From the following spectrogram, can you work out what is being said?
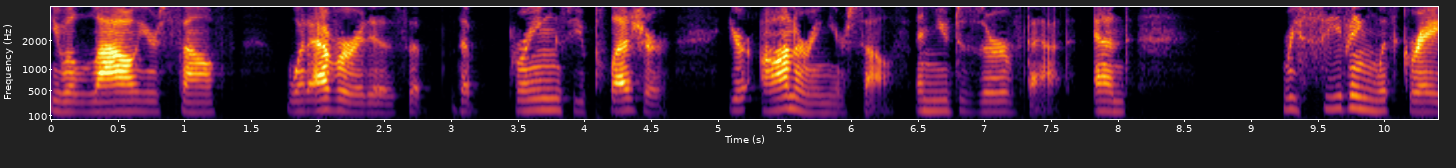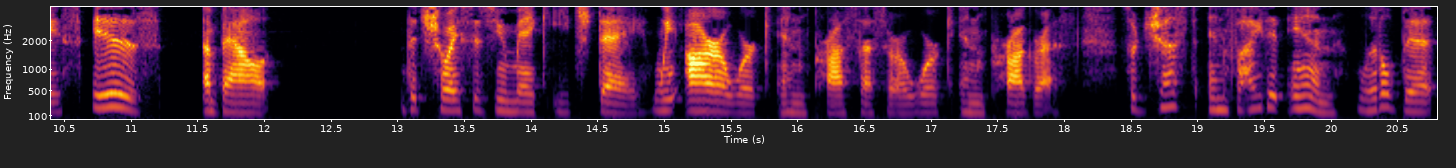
you allow yourself whatever it is that, that brings you pleasure, you're honoring yourself and you deserve that. And receiving with grace is about the choices you make each day. We are a work in process or a work in progress. So just invite it in little bit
